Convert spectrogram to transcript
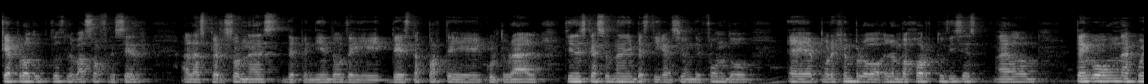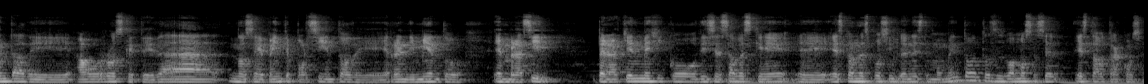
qué productos le vas a ofrecer a las personas dependiendo de, de esta parte cultural. Tienes que hacer una investigación de fondo. Eh, por ejemplo, a lo mejor tú dices, ah, tengo una cuenta de ahorros que te da, no sé, 20% de rendimiento en Brasil pero aquí en México dice, sabes que eh, esto no es posible en este momento, entonces vamos a hacer esta otra cosa.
